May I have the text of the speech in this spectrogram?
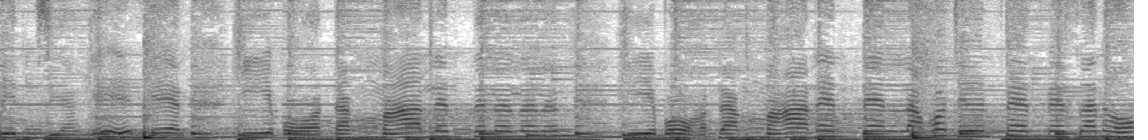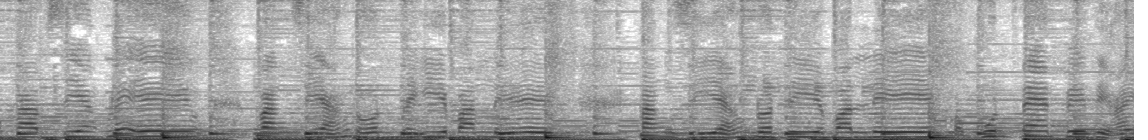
เกินเสียงบินเสียงเย็นคีย์บอร์ดดังมาเล่นเต้นเล่นคีย์บอร์ดดังมาเล่นเต้นแล้วก็เชิญเป็นเป็นสนุกกับเสียงเพลงฟังเสียงดนตรีบรรเลงฟังเสียงดนตรีบรรเลงขอบคุณแฟนเพลงที่ให้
